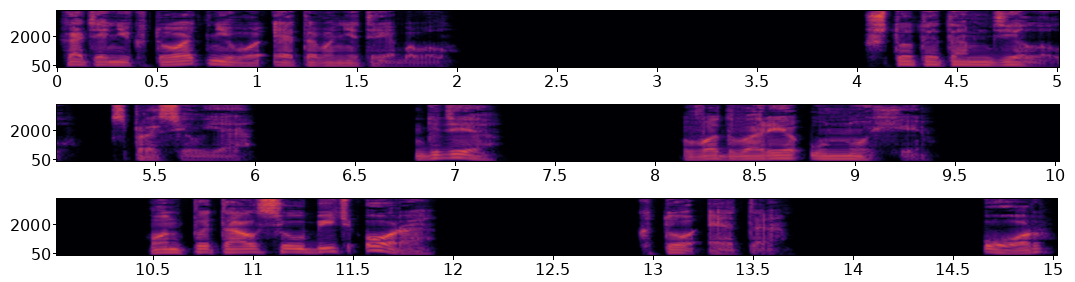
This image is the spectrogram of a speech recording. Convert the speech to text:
хотя никто от него этого не требовал. «Что ты там делал?» — спросил я. «Где?» «Во дворе у Нохи». «Он пытался убить Ора». «Кто это?» «Ор,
